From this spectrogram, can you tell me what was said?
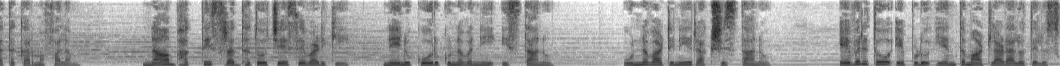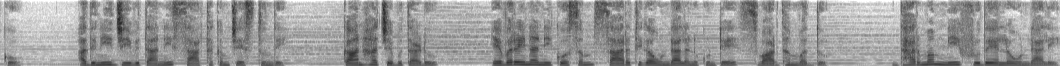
గత కర్మఫలం. నా భక్తి శ్రద్ధతో చేసేవాడికి నేను కోరుకున్నవన్నీ ఇస్తాను. ఉన్నవాటిని రక్షిస్తాను. ఎవరితో ఎప్పుడు ఎంత మాట్లాడాలో తెలుసుకో. అది నీ జీవితాన్ని సార్థకం చేస్తుంది. కాన్హా చెబుతాడు ఎవరైనా నీకోసం సారథిగా ఉండాలనుకుంటే స్వార్థం వద్దు. ధర్మం నీ హృదయంలో ఉండాలి.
